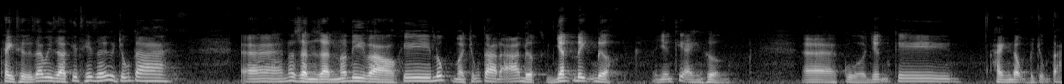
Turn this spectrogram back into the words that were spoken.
thành thử ra bây giờ cái thế giới của chúng ta uh, nó dần dần nó đi vào cái lúc mà chúng ta đã được nhận định được những cái ảnh hưởng Ờ, của những cái hành động của chúng ta.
